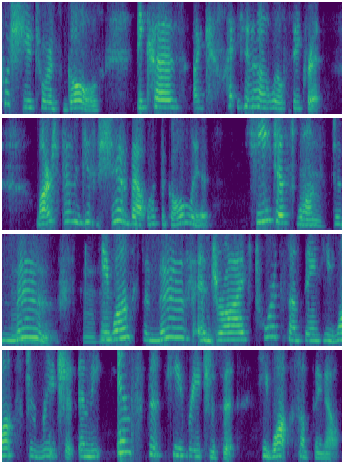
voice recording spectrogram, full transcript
push you towards goals, because I, you know, a little secret, Mars doesn't give a shit about what the goal is. He just wants mm-hmm. to move. Mm-hmm. He wants to move and drive towards something. He wants to reach it. And the instant he reaches it, he wants something else.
